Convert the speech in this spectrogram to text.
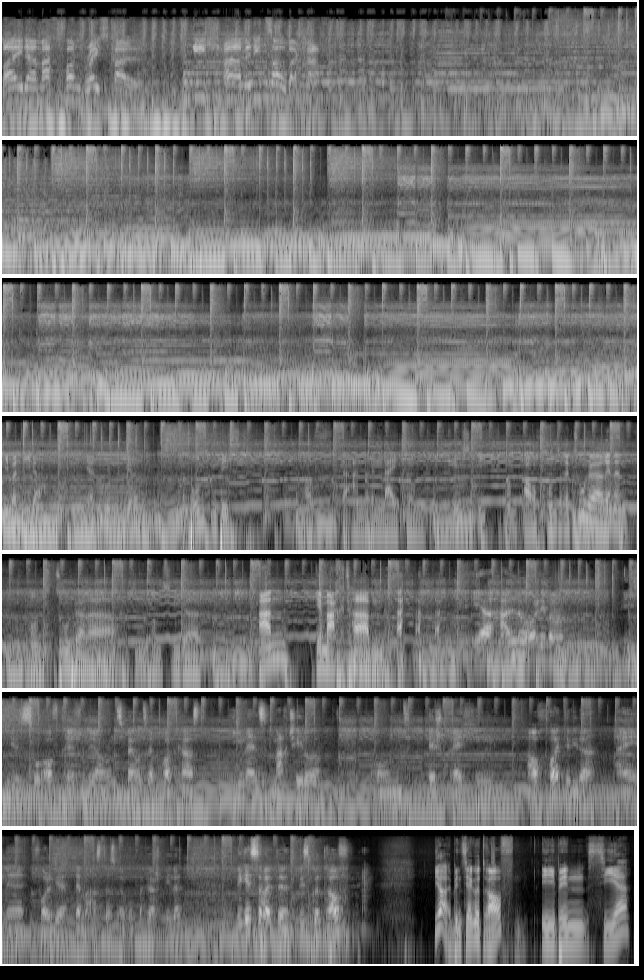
bei der Macht von Grayskull. Ich habe die Zauberkraft. Auch unsere Zuhörerinnen und Zuhörer, die uns wieder angemacht haben. Ja, hallo Oliver. Wie so oft treffen wir uns bei unserem Podcast Hiemens Machtschädel und besprechen auch heute wieder eine Folge der Masters Europa Hörspiele. Wie geht's dir heute? Bist gut drauf? Ja, ich bin sehr gut drauf. Ich bin sehr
